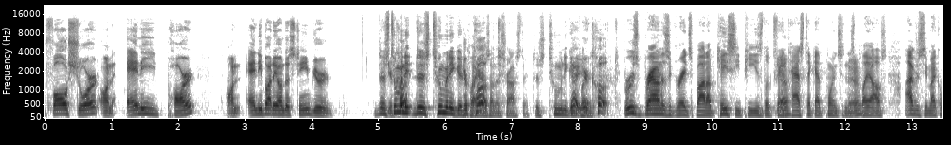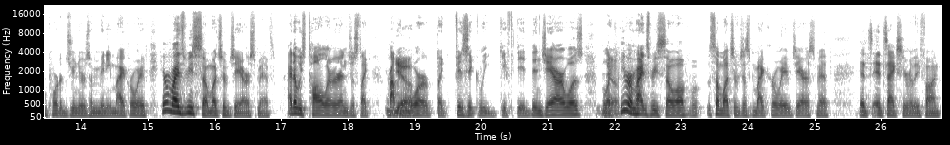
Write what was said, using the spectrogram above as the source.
fall short on any part on anybody on this team, you're there's you're too cooked. many. There's too many good you're players cooked. on this roster. There's too many good yeah, players. You're cooked. Bruce Brown is a great spot up. KCP's looked fantastic yeah. at points in this yeah. playoffs. Obviously, Michael Porter Jr. is a mini microwave. He reminds me so much of J.R. Smith. I know he's taller and just like probably more like physically gifted than J.R. was, but like he reminds me so of so much of just microwave J.R. Smith. It's it's actually really fun.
